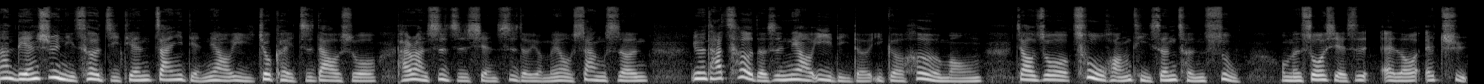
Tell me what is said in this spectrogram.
那连续你测几天，沾一点尿液，就可以知道说排卵试纸显示的有没有上升，因为它测的是尿液里的一个荷尔蒙，叫做促黄体生成素，我们缩写是 LH。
